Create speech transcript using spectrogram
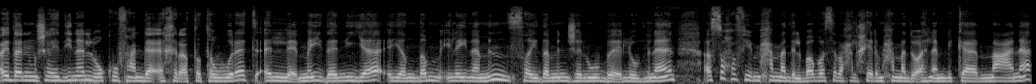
أيضا مشاهدينا الوقوف عند آخر التطورات الميدانية ينضم إلينا من صيدا من جنوب لبنان الصحفي محمد البابا. صباح الخير محمد وأهلا بك معنا.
